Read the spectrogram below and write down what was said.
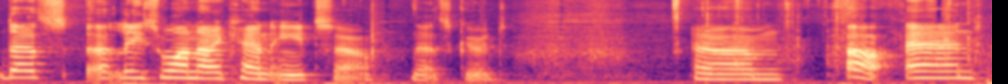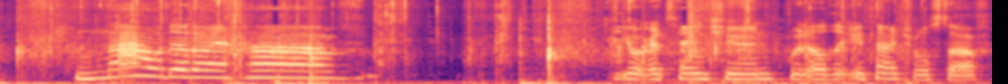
that's at least one I can eat, so that's good. Um, oh, and now that I have your attention with all the natural stuff,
